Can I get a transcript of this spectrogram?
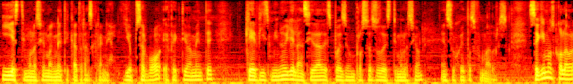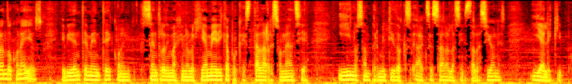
y estimulación magnética transcraneal y observó efectivamente que disminuye la ansiedad después de un proceso de estimulación en sujetos fumadores. Seguimos colaborando con ellos, evidentemente con el Centro de Imaginología Médica porque está la resonancia y nos han permitido accesar a las instalaciones y al equipo.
